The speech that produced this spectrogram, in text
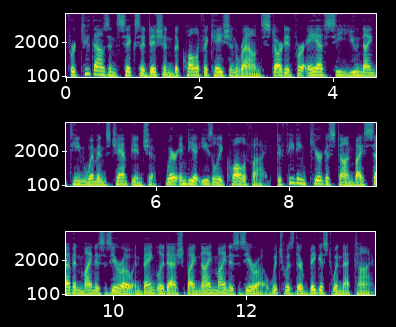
For 2006 edition the qualification rounds started for AFC U19 Women's Championship, where India easily qualified, defeating Kyrgyzstan by 7–0 and Bangladesh by 9–0 which was their biggest win that time.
